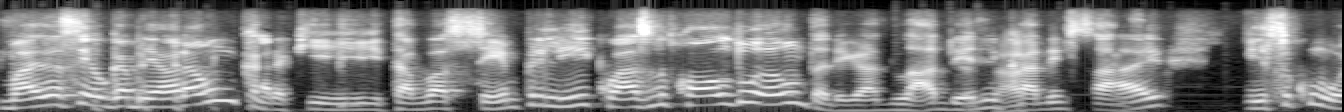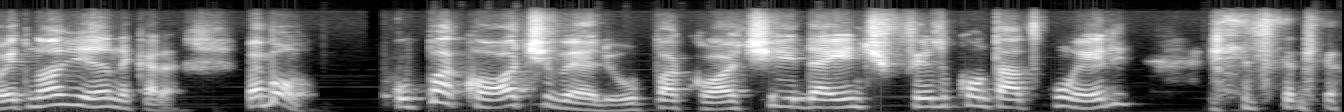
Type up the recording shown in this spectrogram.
Mas assim, o Gabriel era um cara que tava sempre ali, quase no colo do ão, tá ligado? Lá dele Exato. em cada ensaio. Isso com 8, 9 anos, né, cara? Mas bom, o pacote, velho, o pacote, daí a gente fez o contato com ele, entendeu?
